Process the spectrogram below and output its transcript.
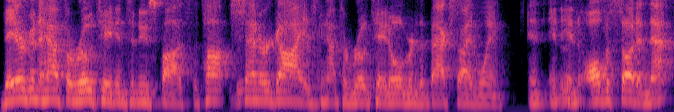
they are going to have to rotate into new spots. The top mm-hmm. center guy is going to have to rotate over to the backside wing. And, and, and all of a sudden that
